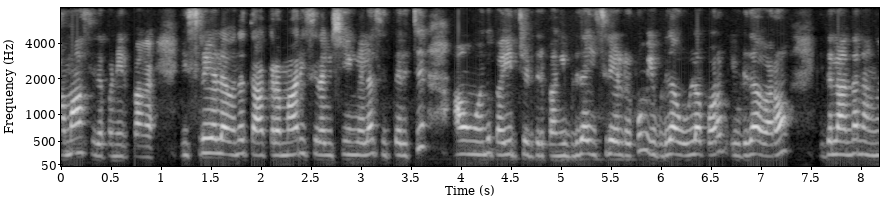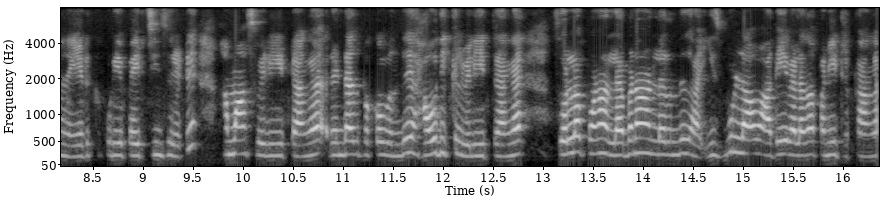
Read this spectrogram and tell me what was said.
ஹமாஸ் இதை பண்ணியிருப்பாங்க. இஸ்ரேலை வந்து தாக்குற மாதிரி சில விஷயங்கள் எல்லாம் சித்தரிச்சு அவங்க வந்து பயிற்சி எடுத்திருப்பாங்க. இப்படிதான் இஸ்ரேல் இருக்கும். இப்படிதான் இப்படிதான் உள்ள போறோம் இப்படிதான் வரோம். இதெல்லாம் தான் நாங்க எடுக்கக்கூடிய பயிற்சின்னு சொல்லிட்டு ஹமாஸ் வெளியிட்டாங்க. ரெண்டாவது பக்கம் வந்து ஹவுதிக்கள் வெளியிட்டாங்க. சொல்ல போனா லெபனான்ல இருந்து இஸ்புல்லாவும் அதே வேலை தான் பண்ணிட்டு இருக்காங்க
